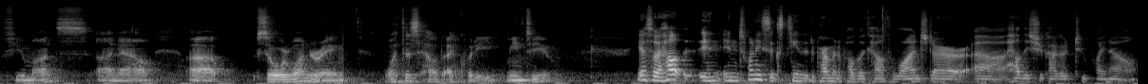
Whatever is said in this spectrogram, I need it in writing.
a few months uh, now. Uh, so we're wondering, what does health equity mean to you? Yeah, so health, in, in 2016, the Department of Public Health launched our uh, Healthy Chicago 2.0.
